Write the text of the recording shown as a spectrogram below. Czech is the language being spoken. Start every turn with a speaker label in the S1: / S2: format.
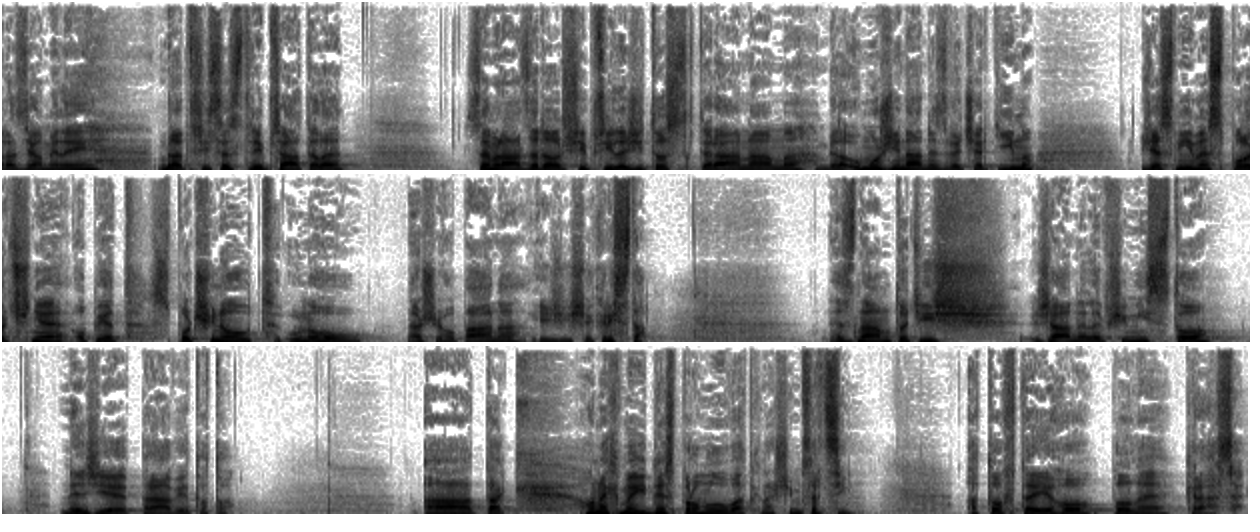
S1: Bratři a milí, bratři, sestry, přátelé, jsem rád za další příležitost, která nám byla umožněna dnes večer tím, že smíme společně opět spočinout u nohou našeho Pána Ježíše Krista. Neznám totiž žádné lepší místo, než je právě toto. A tak ho nechme i dnes promlouvat k našim srdcím. A to v té jeho plné kráse.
